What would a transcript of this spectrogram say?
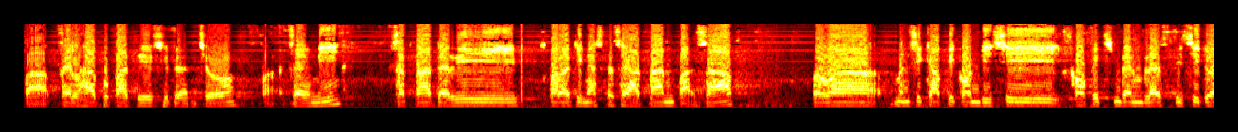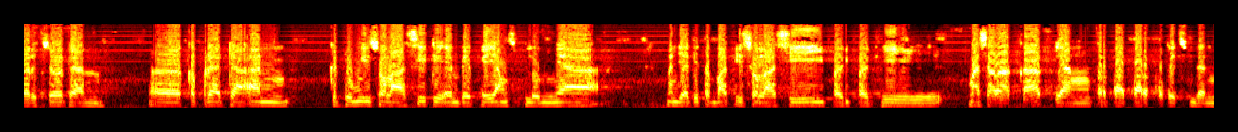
Pak Velha Bupati Sidoarjo, Pak Cemi, serta dari Kepala Dinas Kesehatan Pak Saf, bahwa mensikapi kondisi COVID-19 di Sidoarjo dan eh, keberadaan gedung isolasi di MPP yang sebelumnya menjadi tempat isolasi bagi-bagi masyarakat yang terpapar COVID-19.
